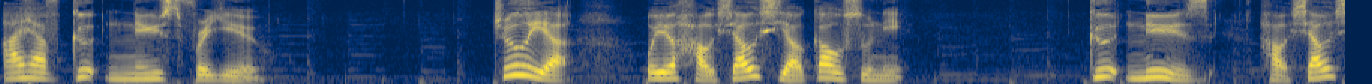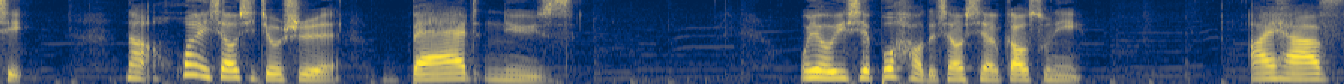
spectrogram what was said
I have good news for you. Julia，我有好消息要告诉你。Good news，好消息。那坏消息就是 bad news。我有一些不好的消息要告诉你。I have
